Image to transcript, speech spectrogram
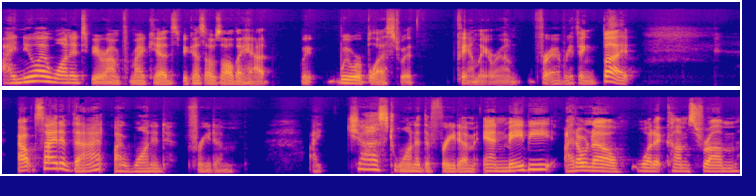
I knew I wanted to be around for my kids because I was all they had. We we were blessed with family around for everything. But outside of that, I wanted freedom. Just wanted the freedom. And maybe I don't know what it comes from.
